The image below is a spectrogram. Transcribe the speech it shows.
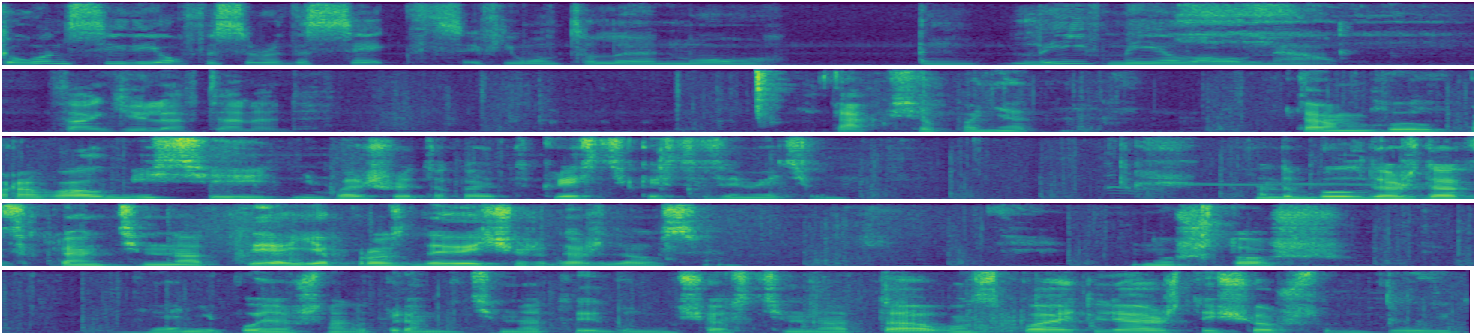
Go and see the officer of the Sixth if you want to learn more. And leave me alone now. Thank you, Lieutenant. Так, все понятно. Там был провал миссии, небольшой такой этот крестик, если ты заметил. Надо было дождаться прям темноты, а я просто до вечера дождался. Ну что ж. Я не понял, что надо прям до темноты. Думал, сейчас темнота, он спать ляжет, еще что-то будет.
